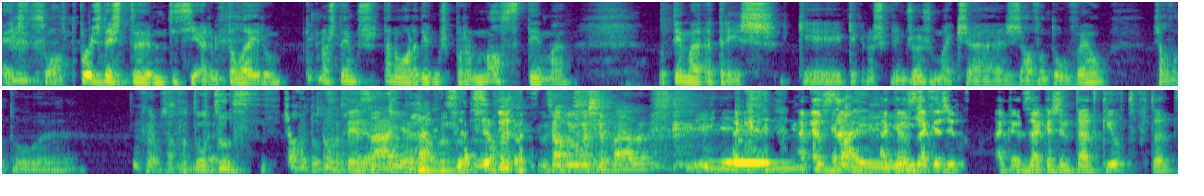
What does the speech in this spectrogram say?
É isto, pessoal. Depois deste noticiário metaleiro, o que é que nós temos? Está na hora de irmos para o nosso tema, o tema A3, que é o que é que nós escolhemos hoje. O Mike já, já levantou o véu, já levantou eh, o véu. Já véu. tudo. Já levantou Já tudo. levantei a saia, já levantei Já tudo. levantou. Já levei uma chapada. Que avisar isto- que a gente há que avisar que a gente está de kilt, portanto,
